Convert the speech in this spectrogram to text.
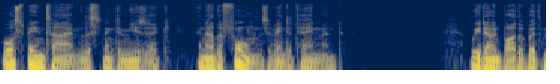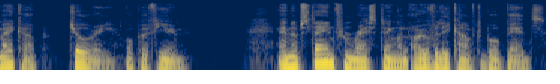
or spend time listening to music and other forms of entertainment. We don't bother with makeup, jewelry, or perfume, and abstain from resting on overly comfortable beds,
